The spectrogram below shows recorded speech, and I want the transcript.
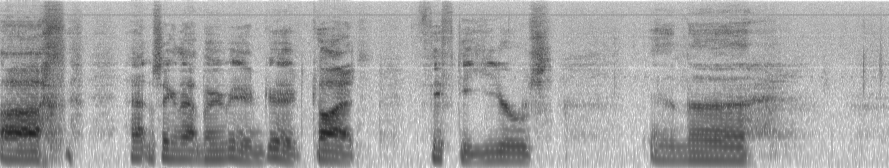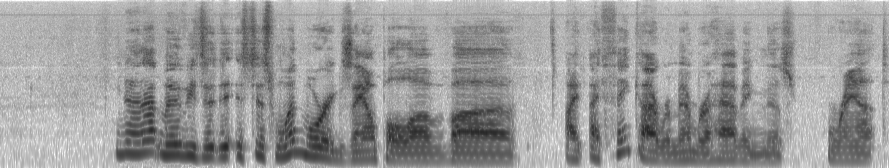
Uh, hadn't seen that movie in good God, 50 years. And, uh, you know, that movie is just one more example of, uh, I, I think I remember having this rant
